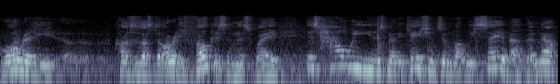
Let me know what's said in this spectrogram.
already uh, causes us to already focus in this way is how we use medications and what we say about them. Now,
